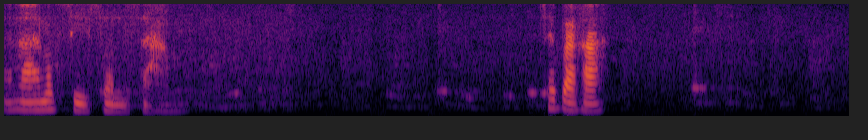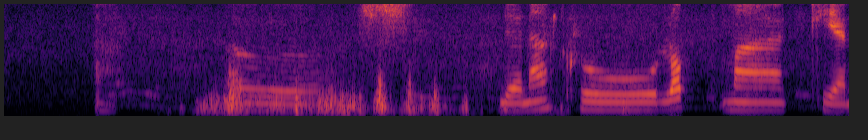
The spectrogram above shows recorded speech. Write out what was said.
นะคะลบสี่ส่วนสามใช่ปะคะอะเออเดี๋ยวนะ ครูลบมาเขียน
